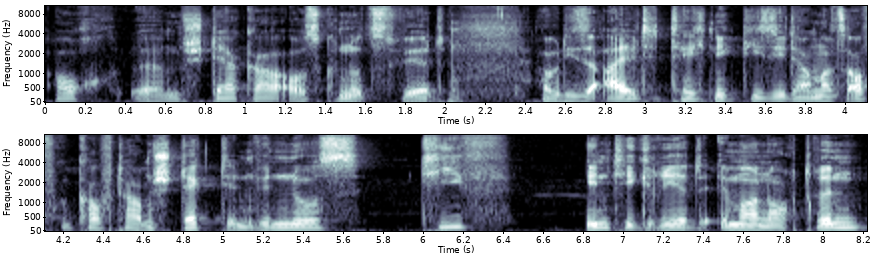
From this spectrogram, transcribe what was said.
auch ähm, stärker ausgenutzt wird. Aber diese alte Technik, die sie damals aufgekauft haben, steckt in Windows tief integriert immer noch drin,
